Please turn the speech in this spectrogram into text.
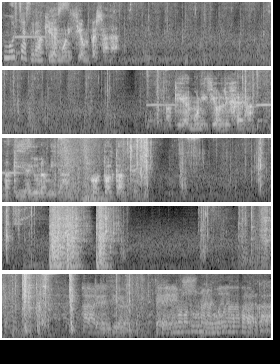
Muchas Aquí hay gracias. munición pesada. Aquí hay munición ligera. Aquí hay una mira. Corto alcance. Atención, tenemos una nueva parca.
